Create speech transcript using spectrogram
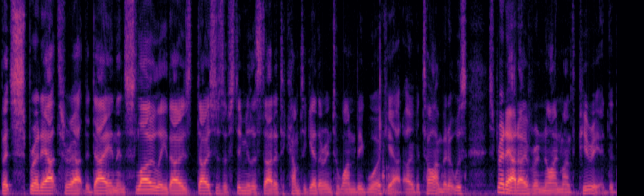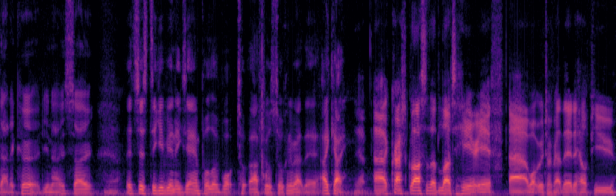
but spread out throughout the day. And then slowly those doses of stimulus started to come together into one big workout over time. But it was spread out over a nine month period that that occurred, you know. So Yeah. it's just to give you an example of what t- uh, Phil's talking about there. Okay. Yeah. Uh, crash glasses. I'd love to hear if uh, what we were talking about there to help you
